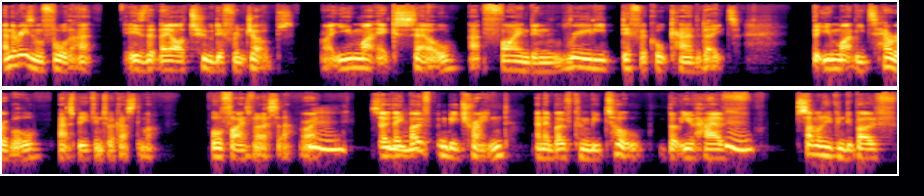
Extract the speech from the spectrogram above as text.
And the reason for that is that they are two different jobs, right? You might excel at finding really difficult candidates, but you might be terrible at speaking to a customer or vice versa, right? Mm. So they Mhm. both can be trained and they both can be taught, but you have Mm. someone who can do both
